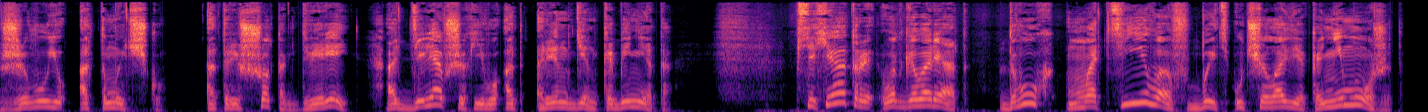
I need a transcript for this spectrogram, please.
живую отмычку от решеток дверей, отделявших его от рентген-кабинета. Психиатры вот говорят, двух мотивов быть у человека не может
